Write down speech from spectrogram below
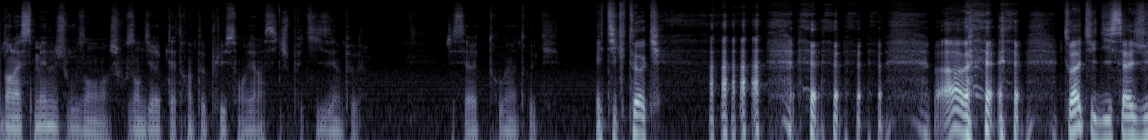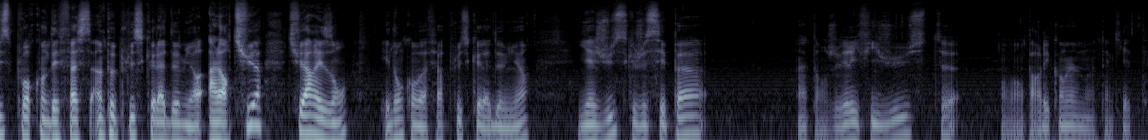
dans la semaine, je vous en, je vous en dirai peut-être un peu plus. On verra si je peux teaser un peu. J'essaierai de trouver un truc. Et TikTok ah Toi, tu dis ça juste pour qu'on défasse un peu plus que la demi-heure. Alors, tu as, tu as raison. Et donc, on va faire plus que la demi-heure. Il y a juste que je sais pas. Attends, je vérifie juste. On va en parler quand même, hein, t'inquiète.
